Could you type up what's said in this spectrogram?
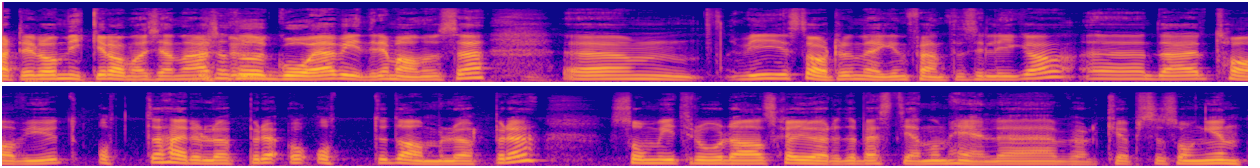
Bertil og nikker anerkjennende her, så da går jeg videre i manuset. Um, vi starter en egen fantasyliga. Uh, der tar vi ut åtte herreløpere og åtte dameløpere, som vi tror da skal gjøre det best gjennom hele worldcupsesongen.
